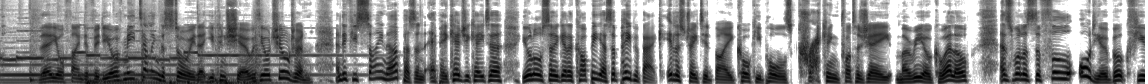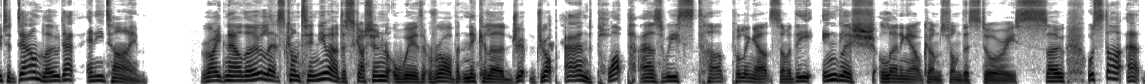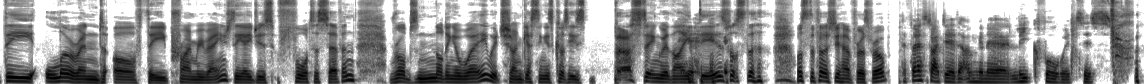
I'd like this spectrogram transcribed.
There you'll find a video of me telling the story that you can share with your children. And if you sign up as an Epic Educator, you'll also get a copy as a paperback illustrated by Korky Paul's cracking protege, Mario Coelho, as well as the full audiobook for you to download at any time. Right now, though, let's continue our discussion with Rob, Nicola, Drip, Drop, and Plop as we start pulling out some of the English learning outcomes from this story. So we'll start at the lower end of the primary range, the ages four to seven. Rob's nodding away, which I'm guessing is because he's bursting with ideas. what's the What's the first you have for us, Rob? The first idea that I'm going to leak forwards is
